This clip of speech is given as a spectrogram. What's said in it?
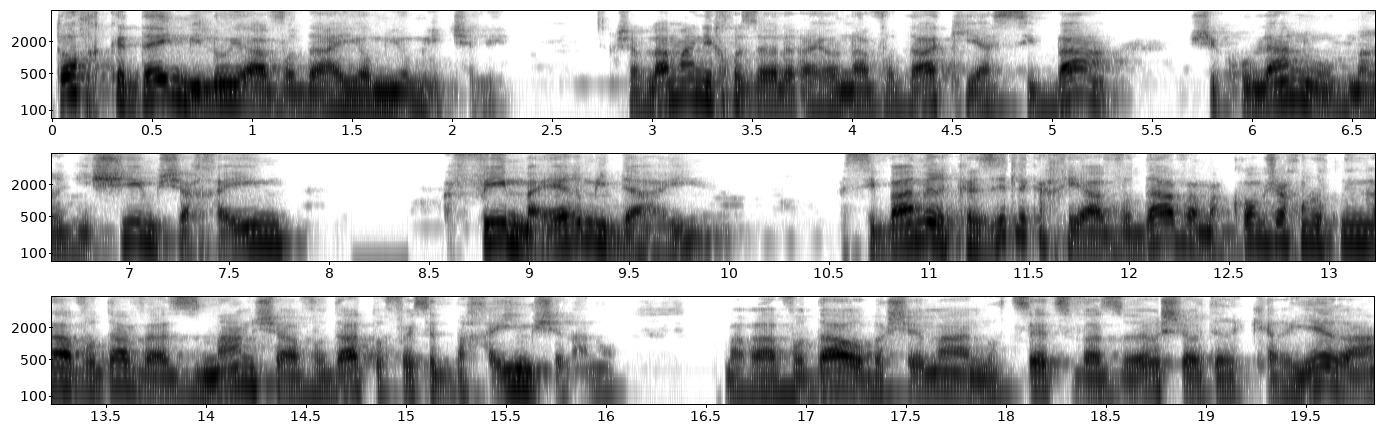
תוך כדי מילוי העבודה היומיומית שלי. עכשיו, למה אני חוזר לרעיון העבודה? כי הסיבה שכולנו מרגישים שהחיים עפים מהר מדי, הסיבה המרכזית לכך היא העבודה והמקום שאנחנו נותנים לעבודה והזמן שהעבודה תופסת בחיים שלנו. כלומר, העבודה, או בשם הנוצץ והזוהר שלה יותר קריירה,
